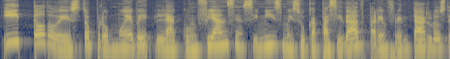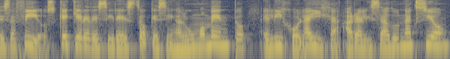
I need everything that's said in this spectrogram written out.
y todo esto promueve la confianza en sí mismo y su capacidad para enfrentar los desafíos. ¿Qué quiere decir esto? Que si en algún momento el hijo o la hija ha realizado una acción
